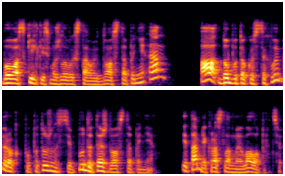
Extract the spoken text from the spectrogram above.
Бо у вас кількість можливих ставок 2 в степені n, а добуток ось цих вибірок по потужності буде теж 2 в степені n. І там якраз вала працює.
